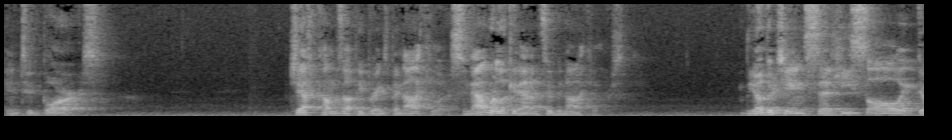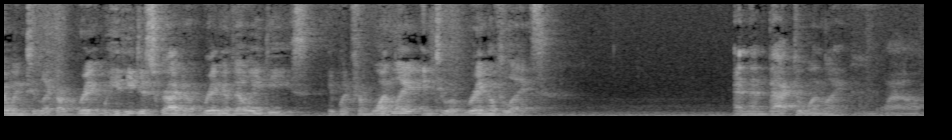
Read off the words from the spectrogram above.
into bars. Jeff comes up, he brings binoculars. So now we're looking at him through binoculars. The other James said he saw it go into like a ring. He described a ring of LEDs. It went from one light into a ring of lights, and then back to one light. Wow.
